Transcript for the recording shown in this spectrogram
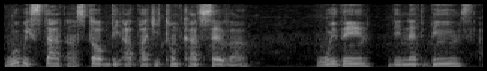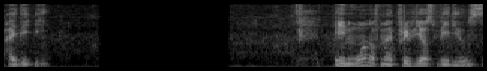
we will start and stop the Apache Tomcat server within the NetBeans IDE. In one of my previous videos,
